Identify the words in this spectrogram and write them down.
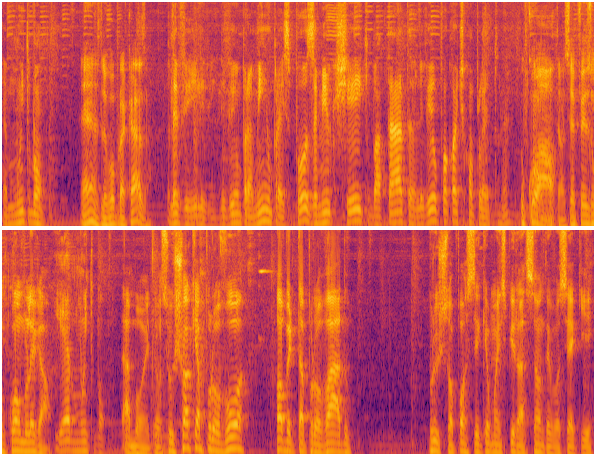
É muito bom. É, você levou pra casa? Levei, levei. Levei um pra mim, um pra esposa, milkshake, batata. Levei o pacote completo, né? O combo, então. Você fez um combo legal. E é muito bom. Tá bom, então. Se o choque aprovou, Robert tá aprovado. Bruxo, só posso dizer que é uma inspiração ter você aqui.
